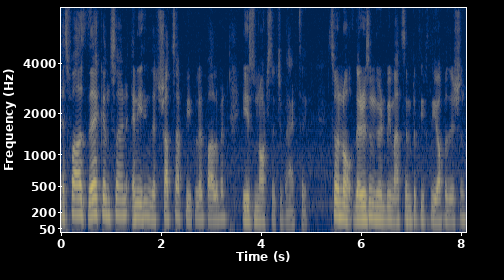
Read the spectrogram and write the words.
As far as they're concerned, anything that shuts up people at Parliament is not such a bad thing. So, no, there isn't going to be much sympathy for the opposition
